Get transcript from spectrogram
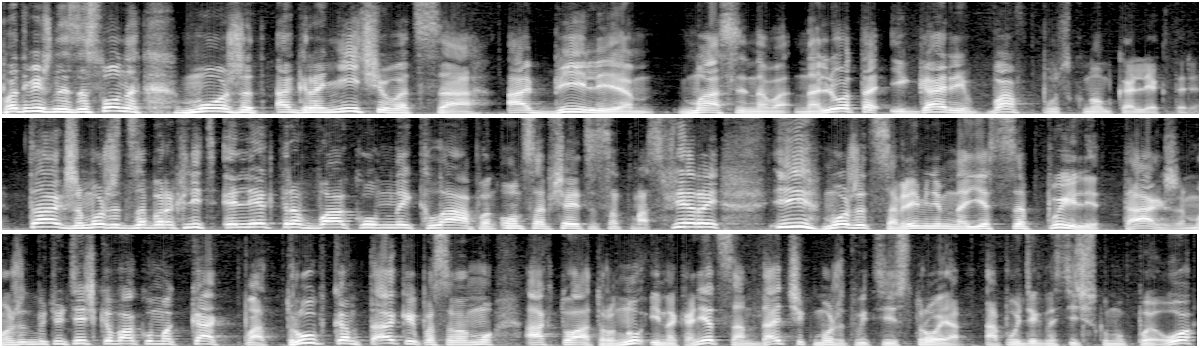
подвижный заслонок может ограничиваться обилием масляного налета и гари во впускном коллекторе. Также может забарахлить электровакуумный клапан. Он сообщается с атмосферой и может со временем наесться пыли. Также может быть утечка вакуума как по трубкам, так и по самому актуатору. Ну и, наконец, сам датчик может выйти из строя. А по диагностическому ПО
